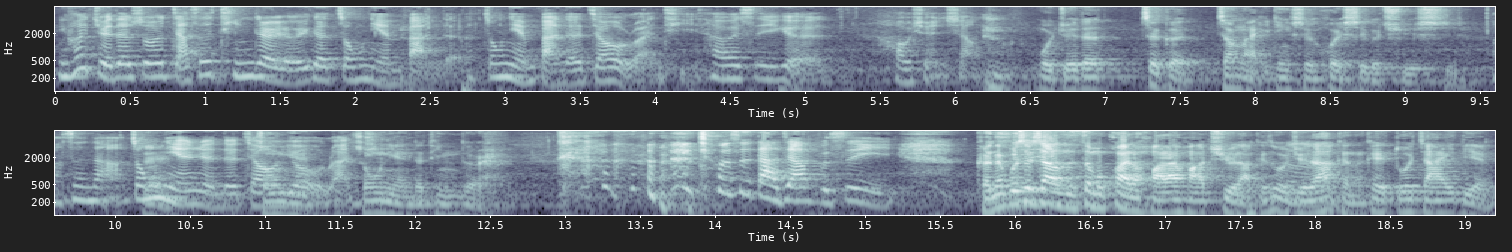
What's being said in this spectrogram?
你会觉得说，假设 Tinder 有一个中年版的中年版的交友软体，它会是一个好选项吗？我觉得这个将来一定是会是个趋势哦，真的啊，中年人的交友软体，中年的 Tinder，就是大家不是以 可能不是这样子这么快的滑来滑去啦，可是我觉得它可能可以多加一点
